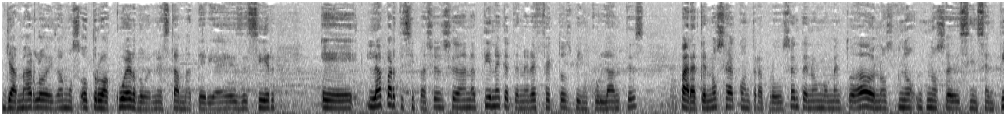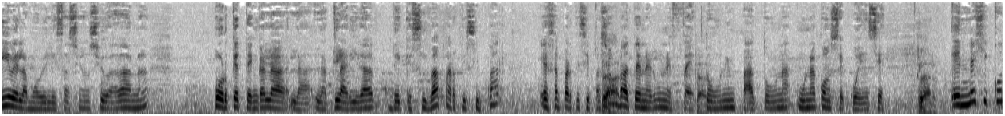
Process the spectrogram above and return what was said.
llamarlo, digamos, otro acuerdo en esta materia, es decir, eh, la participación ciudadana tiene que tener efectos vinculantes para que no sea contraproducente en un momento dado, no, no, se desincentive la movilización ciudadana porque tenga la, claridad de que si va a participar, esa participación va a tener un efecto, un impacto, una, una consecuencia. Claro. En México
